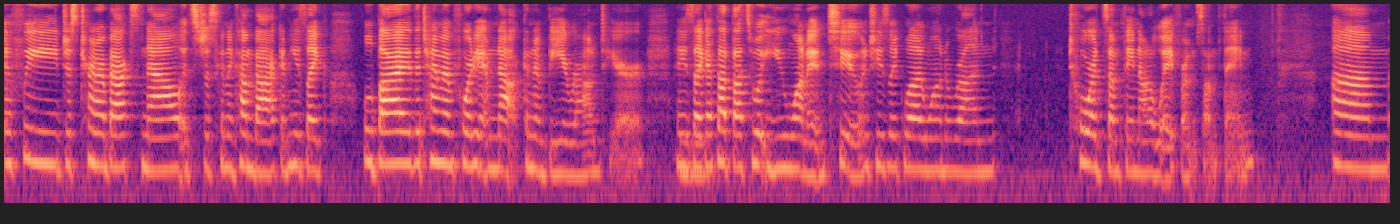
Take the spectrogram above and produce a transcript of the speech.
if we just turn our backs now, it's just going to come back and he's like well, by the time I'm 40, I'm not going to be around here. And he's like, I thought that's what you wanted too. And she's like, well, I want to run towards something, not away from something. Um,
